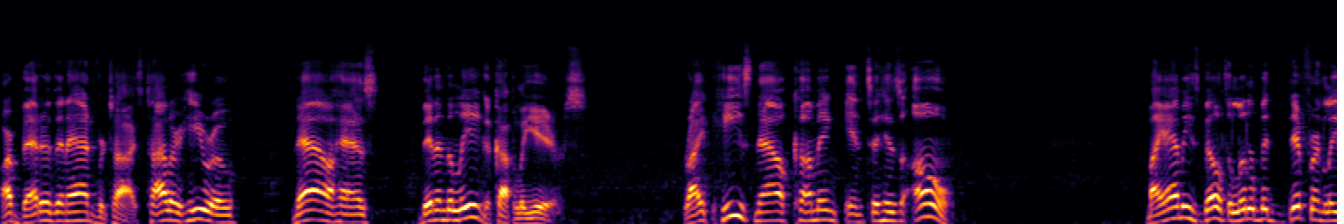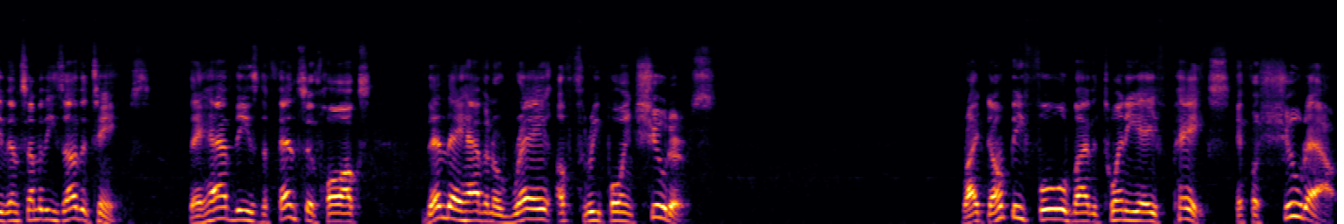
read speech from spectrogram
are better than advertised. Tyler Herro now has been in the league a couple of years. Right? He's now coming into his own. Miami's built a little bit differently than some of these other teams. They have these defensive hawks, then they have an array of three point shooters right? Don't be fooled by the 28th pace. If a shootout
